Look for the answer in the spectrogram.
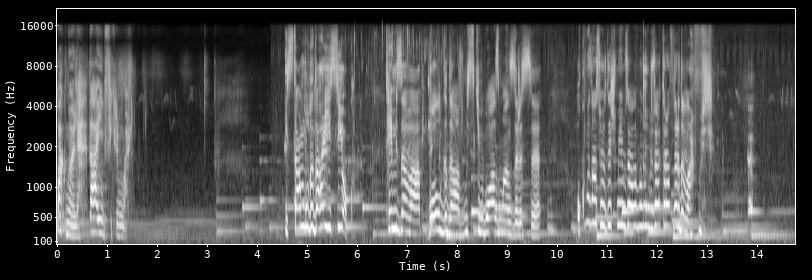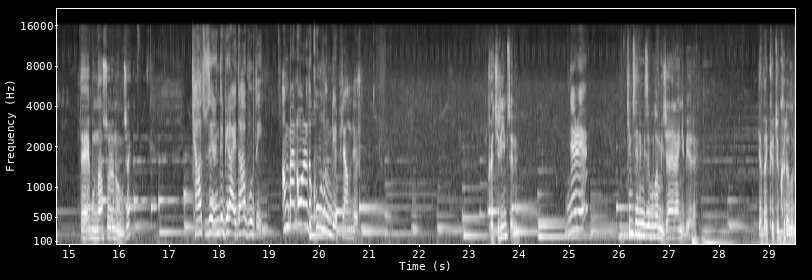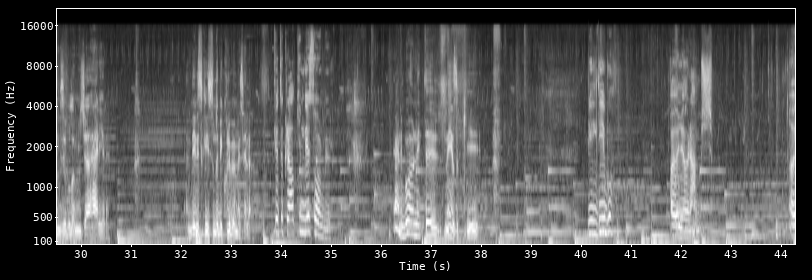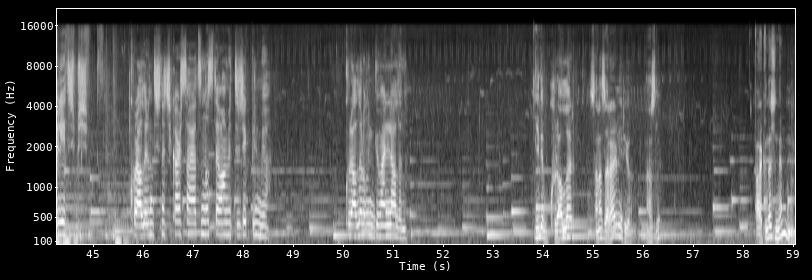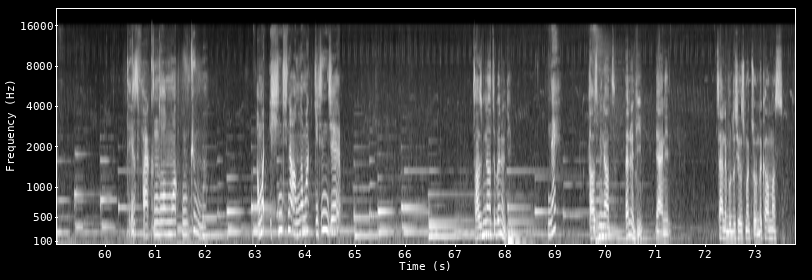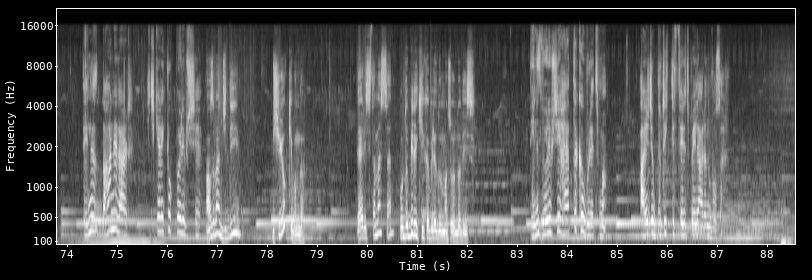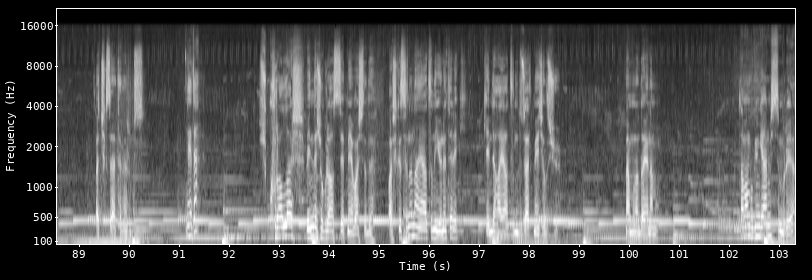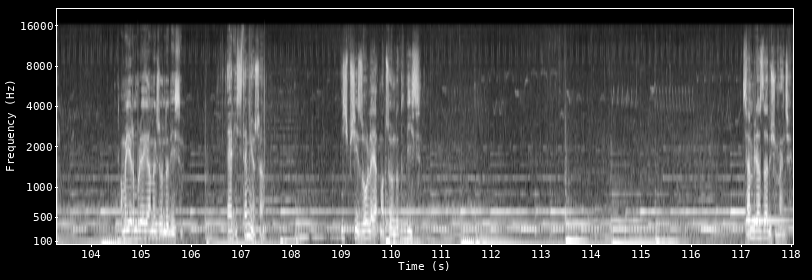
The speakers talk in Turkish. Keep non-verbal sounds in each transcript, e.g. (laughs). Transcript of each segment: Bakma öyle. Daha iyi bir fikrim var. İstanbul'da daha iyisi yok. Temiz hava, bol gıda, mis gibi boğaz manzarası. Okumadan sözleşme imzalamanın güzel tarafları da varmış. Ee (laughs) bundan sonra ne olacak? Kağıt üzerinde bir ay daha buradayım. Ama ben o arada kovulurum diye planlıyorum. Kaçırayım seni. Nereye? Kimsenin bizi bulamayacağı herhangi bir yere. Ya da kötü kralın bizi bulamayacağı her yere. Yani deniz kıyısında bir kulübe mesela. Kötü kral kim diye sormuyorum. Yani bu örnekte ne yazık ki Bildiği bu. Öyle öğrenmiş. Öyle yetişmiş. Kuralların dışına çıkarsa hayatını nasıl devam ettirecek bilmiyor. Kurallar onun güvenli alanı. yine bu kurallar sana zarar veriyor Nazlı. Farkındasın değil mi bunun? Deniz farkında olmamak mümkün mü? Ama işin içine anlamak girince Tazminatı ben ödeyeyim. ne? Tazminat ben ödeyeyim. Yani sen de burada çalışmak zorunda kalmazsın. Deniz daha neler? Hiç gerek yok böyle bir şeye. Nazlı ben ciddiyim. Bir şey yok ki bunda. Eğer istemezsen burada bir dakika bile durmak zorunda değilsin. Deniz böyle bir şeyi hayatta kabul etmem. Ayrıca bu teklif Ferit Bey'le aranı bozar. Açık zaten aramız. Neden? Şu kurallar beni de çok rahatsız etmeye başladı. Başkasının hayatını yöneterek kendi hayatını düzeltmeye çalışıyor. Ben buna dayanamam. Tamam bugün gelmişsin buraya. Ama yarın buraya gelmek zorunda değilsin. Eğer istemiyorsan hiçbir şeyi zorla yapmak zorunda da değilsin. Sen biraz daha düşün bence.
